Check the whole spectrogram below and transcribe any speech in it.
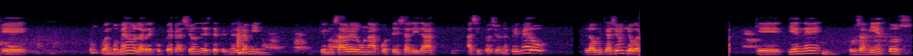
que cuando menos la recuperación de este primer camino, que nos abre una potencialidad a situaciones. Primero, la ubicación geográfica, que tiene cruzamientos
